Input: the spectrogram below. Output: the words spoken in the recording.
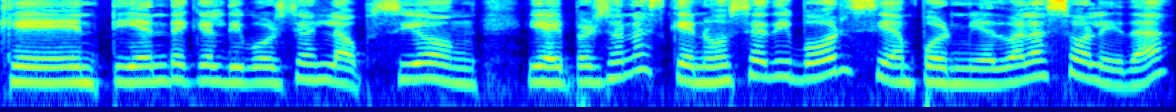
que entiende que el divorcio es la opción y hay personas que no se divorcian por miedo a la soledad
